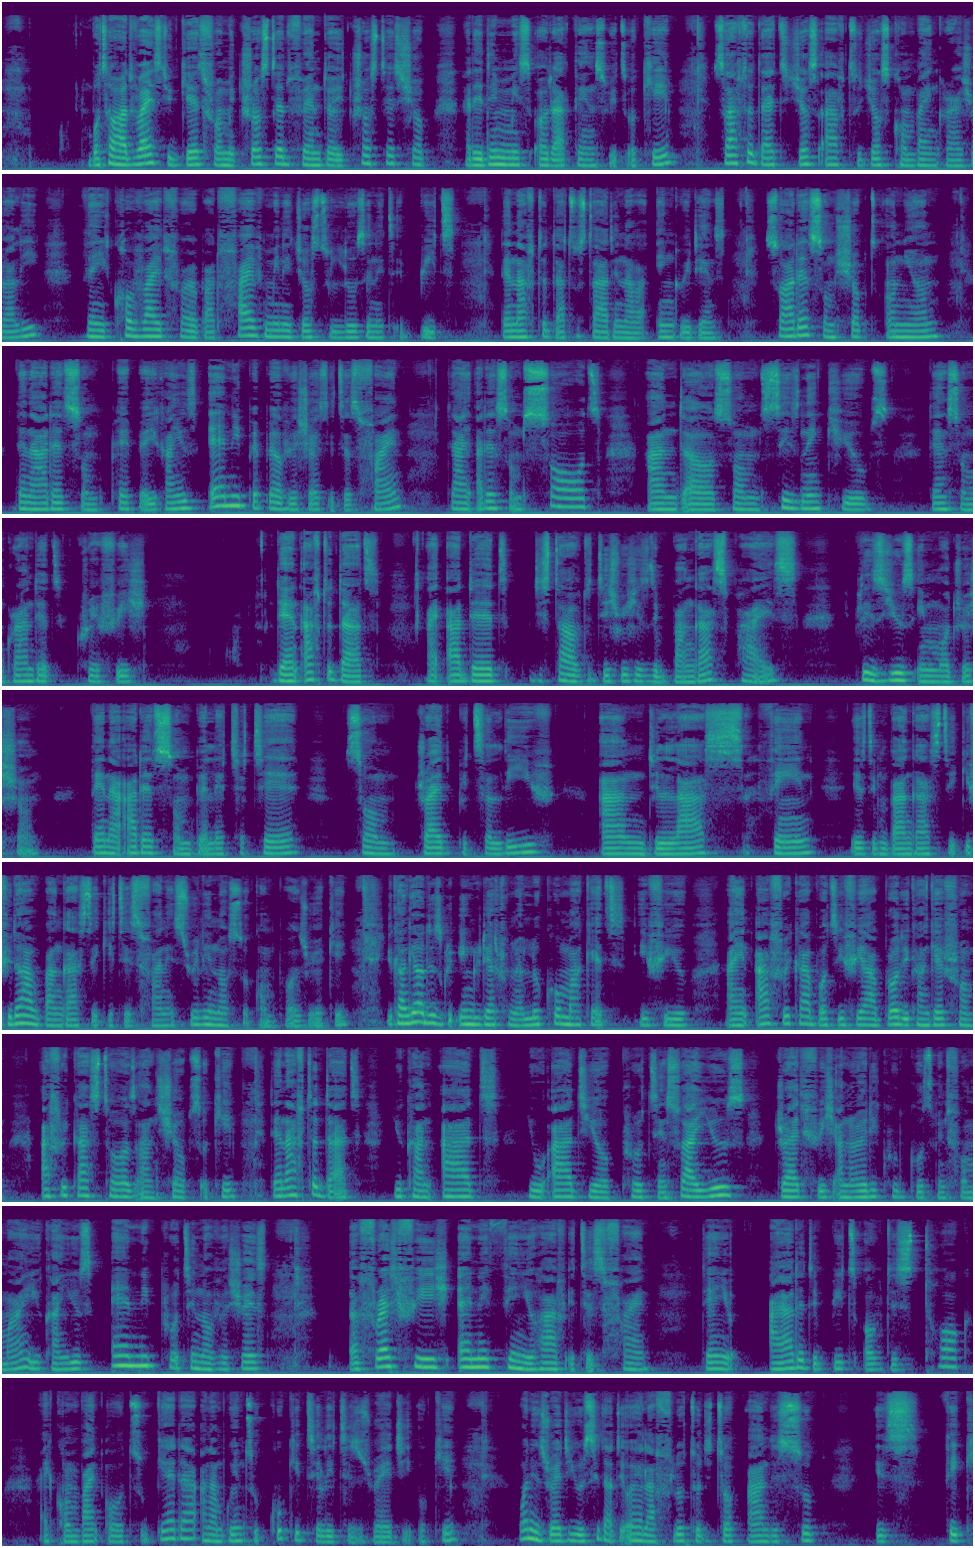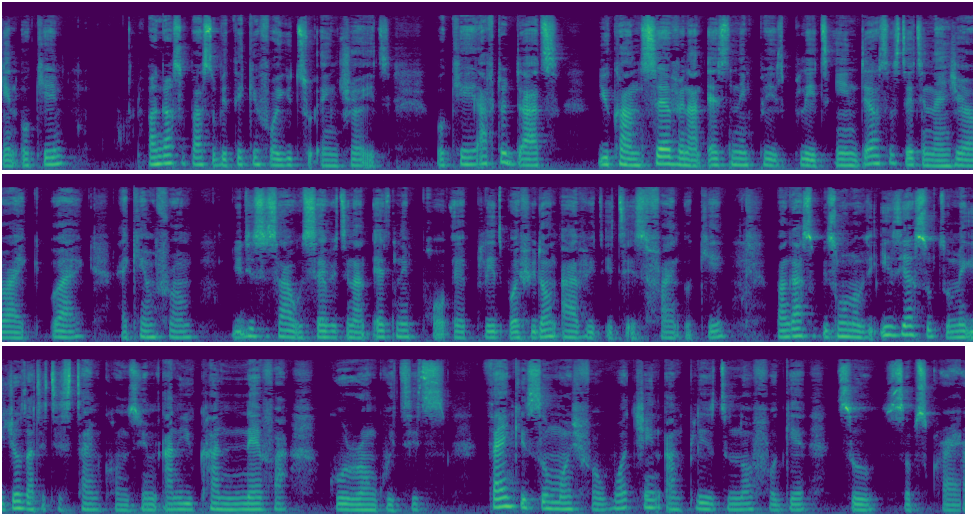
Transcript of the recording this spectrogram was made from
but our advice you get from a trusted vendor a trusted shop that they didn't miss other things with okay? So after that you just have to just combine gradually. Then you cover it for about five minutes just to loosen it a bit. Then after that we start adding our ingredients. So I added some chopped onion. Then I added some pepper. You can use any pepper of your choice. It is fine. Then I added some salt and uh, some seasoning cubes. Then some grounded crayfish then after that, I added the star of the dish, which is the banga spice. Please use in moderation. Then I added some belle some dried bitter leaf, and the last thing is the banga stick. If you don't have banga stick, it is fine. It's really not so compulsory, okay? You can get all these ingredients from your local market if you are in Africa, but if you are abroad, you can get from Africa stores and shops, okay? Then after that, you can add you add your protein. So I use dried fish and already cooked goat meat for mine. You can use any protein of your choice, a fresh fish, anything you have, it is fine. Then you I added a bit of the stock. I combine all together and I'm going to cook it till it is ready, okay? When it's ready, you see that the oil has flowed to the top and the soup is thickened, okay? Banga soup has to be thick for you to enjoy it. Okay, after that, you can serve in an ethnic plate, in Delta State in Nigeria, where where I came from. You, this is how we serve it in an ethnic uh, plate, but if you don't have it, it is fine, okay? Banga soup is one of the easiest soup to make, it's just that it is time consuming and you can never go wrong with it. Thank you so much for watching and please do not forget to subscribe.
